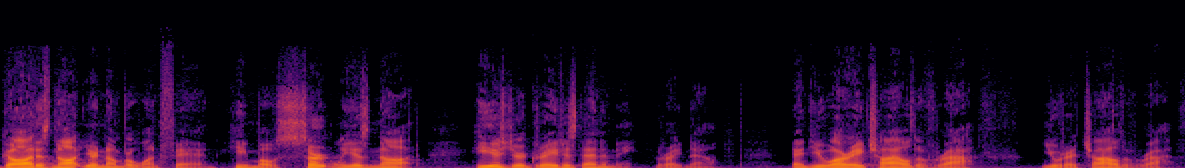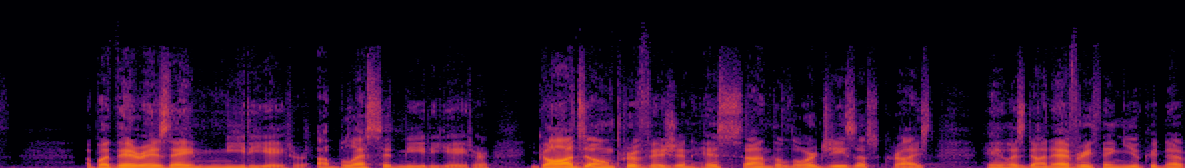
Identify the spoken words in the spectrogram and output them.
God is not your number one fan. He most certainly is not. He is your greatest enemy right now. And you are a child of wrath. You are a child of wrath. But there is a mediator, a blessed mediator, God's own provision, his Son, the Lord Jesus Christ, who has done everything you could uh,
